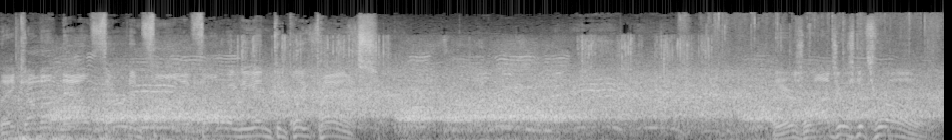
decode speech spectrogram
They come up now third and five following the incomplete pass. There's Rodgers to throw.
